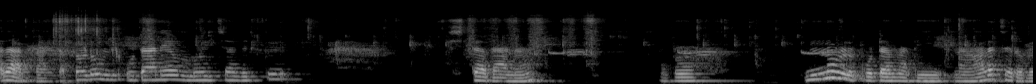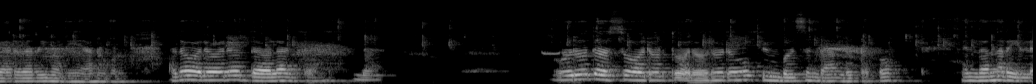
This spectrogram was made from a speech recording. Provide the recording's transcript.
അതാക്കാം അപ്പോൾ ഇവിടെ ഉള്ളിക്കൂട്ടാനേ ഉള്ളൂ വെച്ചാൽ അവർക്ക് ഇഷ്ടം അതാണ്. അപ്പോൾ ഇന്ന് ഉള്ളിക്കൂട്ടാൻ മതി നാളെ ചെറുപയർ കറി മതി ആണ് അത് ഓരോരോ ഇതളാണ് കേട്ടോ എന്താ? ഓരോ ദിവസം ഓരോരുത്തർ ഓരോരോരോ പിമ്പിൾസ് ഉണ്ടാകുന്നുണ്ട്. അപ്പോൾ എന്താണെന്നറിയില്ല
